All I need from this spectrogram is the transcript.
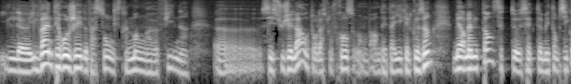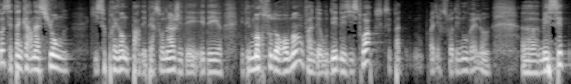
il, va interroger de façon extrêmement fine ces sujets-là autour de la souffrance. On va en détailler quelques-uns, mais en même temps, cette, cette métampsychose, cette incarnation qui se présente par des personnages et des, morceaux de romans, enfin, ou des, histoires, parce que c'est pas, on va dire que ce soit des nouvelles, mais c'est euh,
